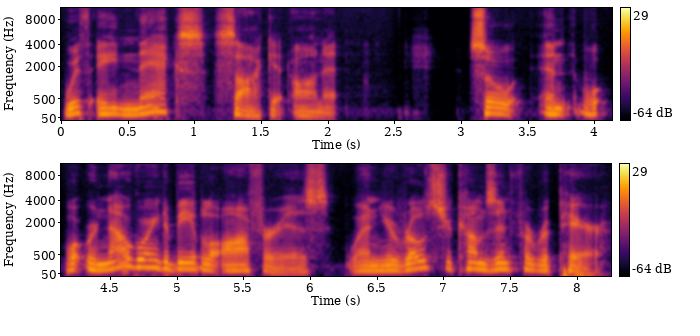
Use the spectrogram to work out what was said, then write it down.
with a NACS socket on it. So, and what we're now going to be able to offer is when your Roadster comes in for repair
